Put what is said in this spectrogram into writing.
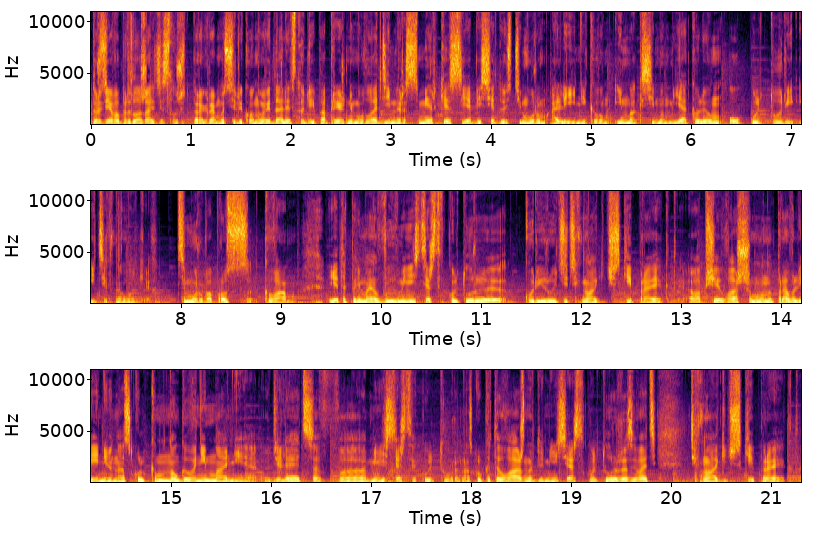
Друзья, вы продолжаете слушать программу «Силиконовые дали». В студии по-прежнему Владимир Смеркес. Я беседую с Тимуром Олейниковым и Максимом Яковлевым о культуре и технологиях. Тимур, вопрос к вам. Я так понимаю, вы в Министерстве культуры курируете технологические проекты. А вообще вашему направлению насколько много внимания уделяется в Министерстве культуры? Насколько это важно для Министерства культуры развивать технологические проекты?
